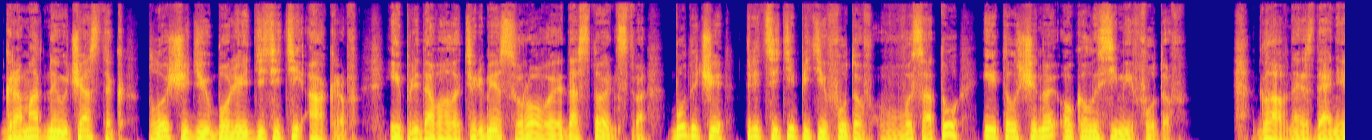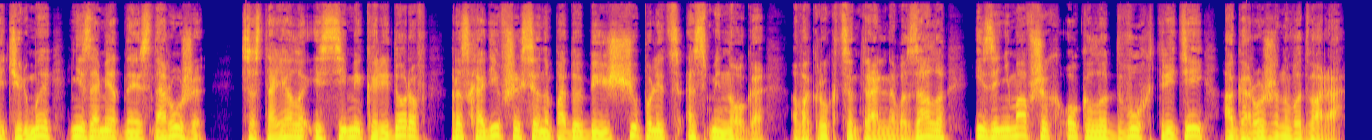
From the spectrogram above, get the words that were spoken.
громадный участок площадью более десяти акров и придавала тюрьме суровое достоинство, будучи 35 футов в высоту и толщиной около 7 футов. Главное здание тюрьмы, незаметное снаружи, состояла из семи коридоров, расходившихся наподобие щупалец осьминога вокруг центрального зала и занимавших около двух третей огороженного двора.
